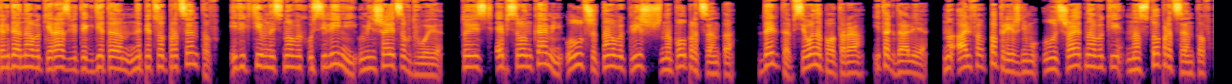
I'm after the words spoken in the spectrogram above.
Когда навыки развиты где-то на 500%, эффективность новых усилений уменьшается вдвое. То есть эпсилон камень улучшит навык лишь на полпроцента, дельта всего на полтора и так далее. Но альфа по-прежнему улучшает навыки на сто процентов.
